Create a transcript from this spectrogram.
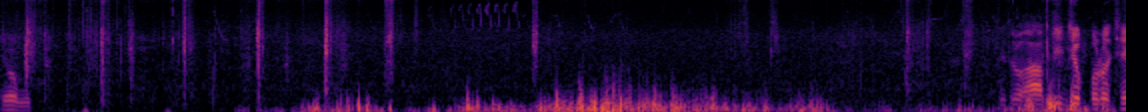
જો મિત્રો મિત્રો, આ બીજો પોળો છે.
